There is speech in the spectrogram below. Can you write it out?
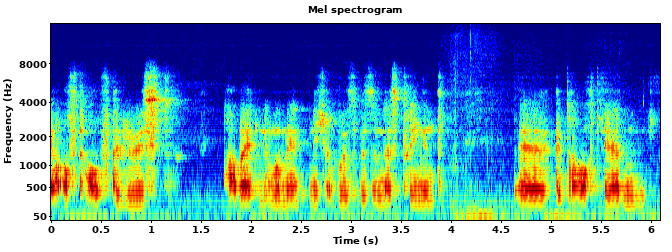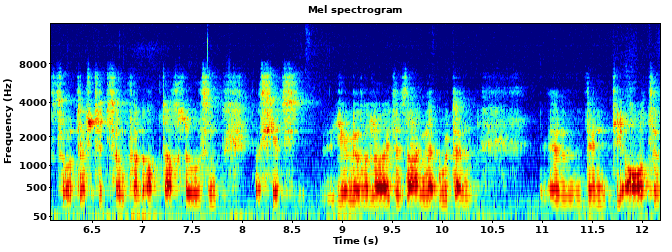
ja oft aufgelöst, arbeiten im Moment nicht, obwohl sie besonders dringend äh, gebraucht werden zur Unterstützung von Obdachlosen, dass jetzt jüngere Leute sagen, na gut, dann ähm, wenn die Orte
